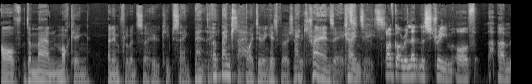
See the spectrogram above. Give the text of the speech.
of the man mocking an influencer who keeps saying Bentley A Bentley. by doing his version with Transit. Transit. I've got a relentless stream of um,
